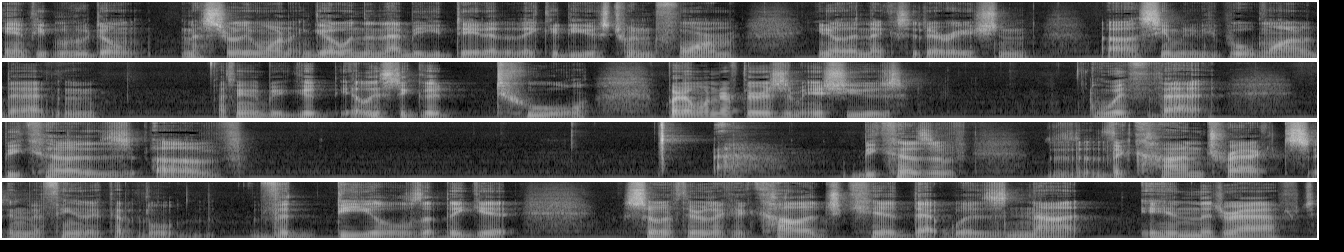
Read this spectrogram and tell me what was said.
and people who don't necessarily want it go and then that'd be data that they could use to inform you know the next iteration uh, see how many people wanted that and i think it'd be a good at least a good tool. But I wonder if there are some issues with that because of because of the, the contracts and the things like that, the, the deals that they get. So if there's like a college kid that was not in the draft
